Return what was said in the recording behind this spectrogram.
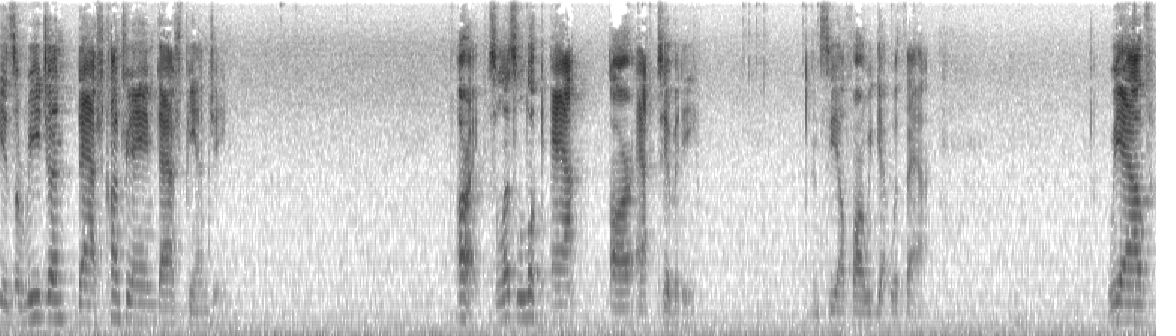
is a region dash country name dash PNG. All right, so let's look at our activity and see how far we get with that. We have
